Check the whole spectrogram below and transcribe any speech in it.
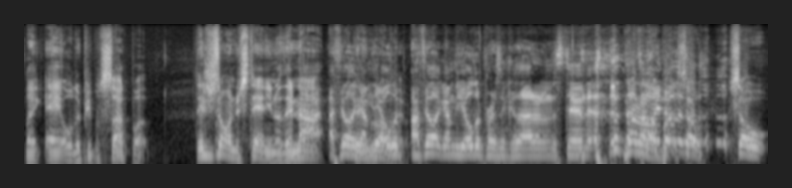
like, hey, older people suck, but they just don't understand. You know, they're not. I feel like I'm the older. I feel like I'm the older person because I don't understand it. No, no, no. But so, so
